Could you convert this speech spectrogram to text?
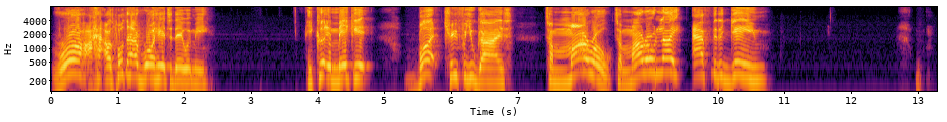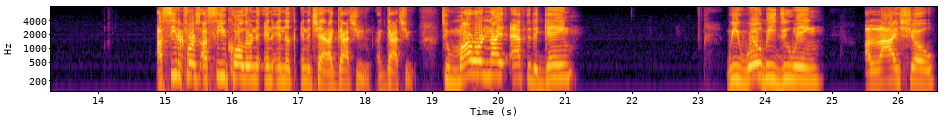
Raw, I, I was supposed to have Raw here today with me. He couldn't make it, but treat for you guys tomorrow, tomorrow night after the game. I see the first. I see you caller in the, in, in the in the chat. I got you. I got you. Tomorrow night after the game, we will be doing a live show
